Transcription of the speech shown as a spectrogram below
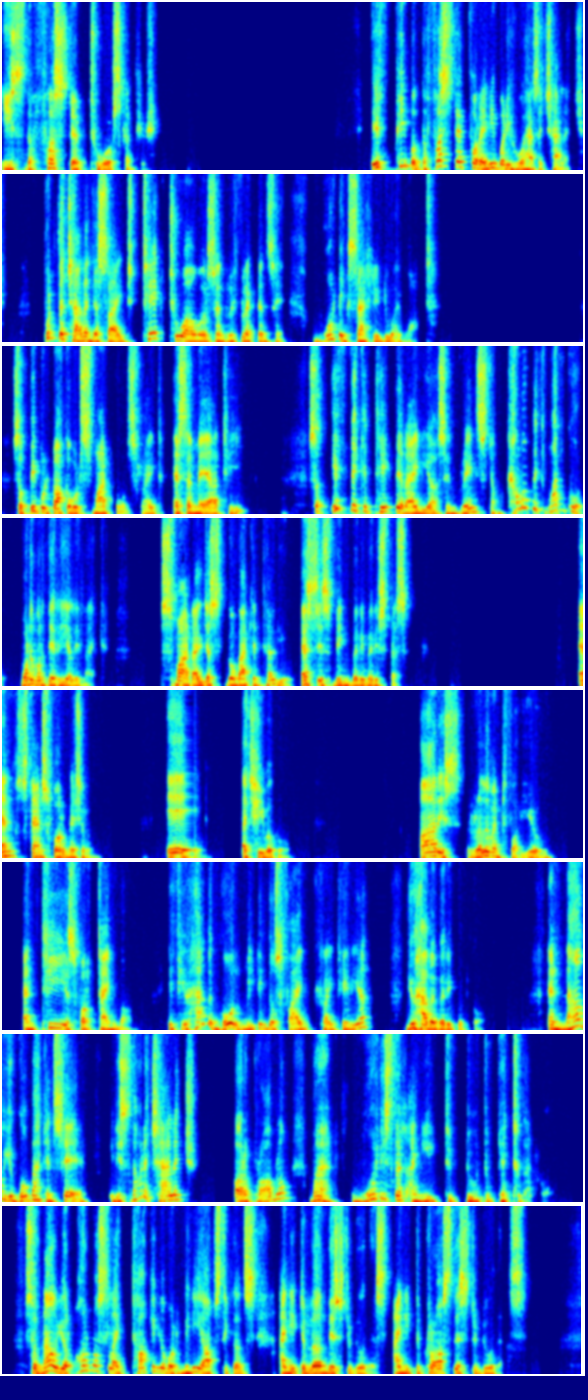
is the first step towards confusion if people, the first step for anybody who has a challenge, put the challenge aside, take two hours and reflect and say, what exactly do I want? So people talk about SMART goals, right? S M A R T. So if they can take their ideas and brainstorm, come up with one goal, whatever they really like. SMART, I'll just go back and tell you. S is being very, very specific. M stands for measurable. A, achievable. R is relevant for you, and T is for time bound. If you have a goal meeting those five criteria, you have a very good goal. And now you go back and say, it is not a challenge or a problem, but what is that I need to do to get to that goal? So now you're almost like talking about mini obstacles. I need to learn this to do this. I need to cross this to do this.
